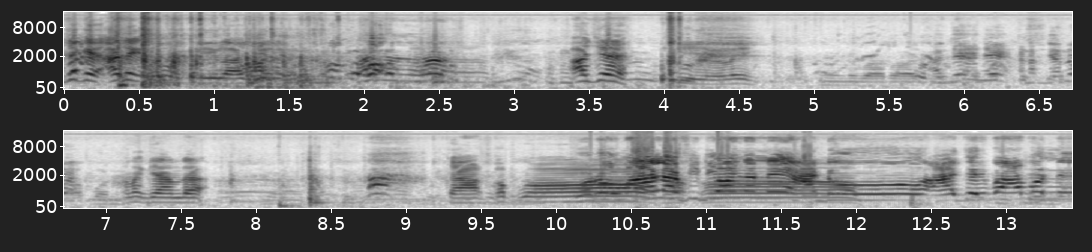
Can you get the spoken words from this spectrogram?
Aja ke, aja. Oh, gila aja. nih. Aja. Gile. Anak janda. Cakep kok. Burung mana videonya nih? Aduh, aja di babon nih.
